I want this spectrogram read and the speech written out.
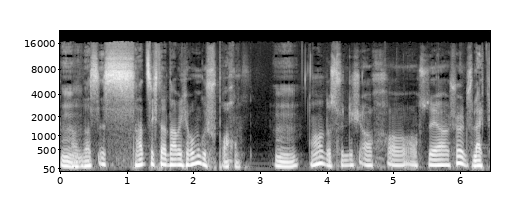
Mhm. Also das ist, hat sich da, glaube ich, rumgesprochen. Mhm. Ja, das finde ich auch, auch sehr schön. Vielleicht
